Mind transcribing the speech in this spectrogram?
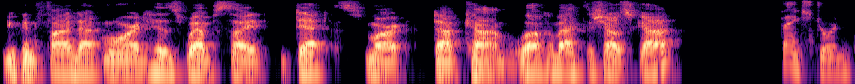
You can find out more at his website, debtsmart.com. Welcome back to the show, Scott. Thanks jordan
